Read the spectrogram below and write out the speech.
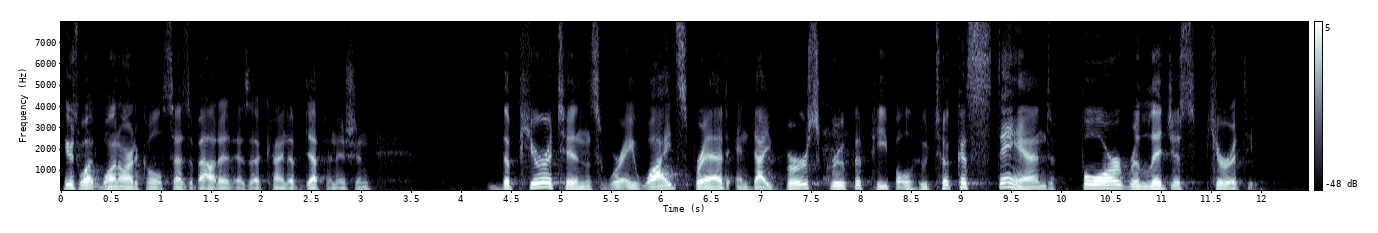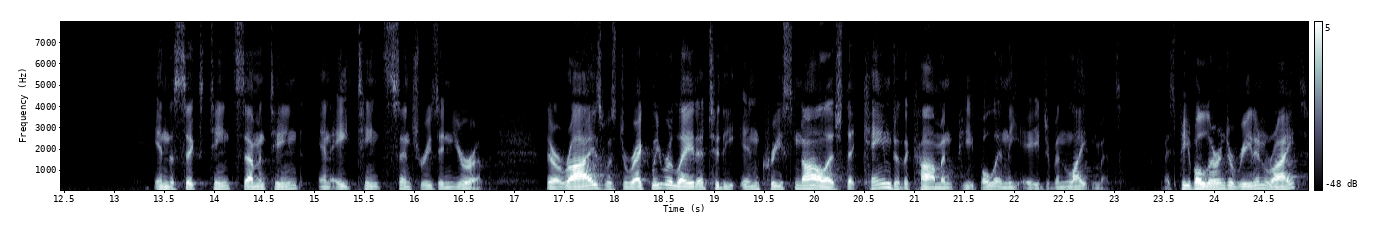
here's what one article says about it as a kind of definition the Puritans were a widespread and diverse group of people who took a stand for religious purity in the 16th, 17th, and 18th centuries in Europe. Their rise was directly related to the increased knowledge that came to the common people in the Age of Enlightenment. As people learned to read and write,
